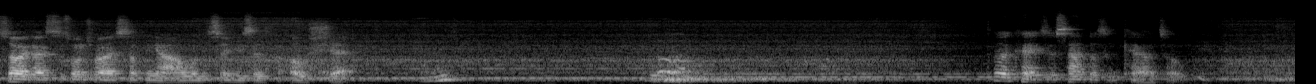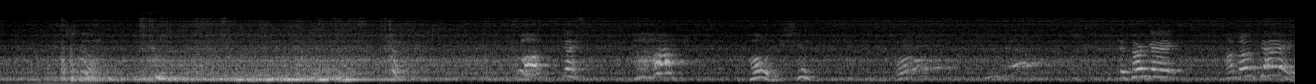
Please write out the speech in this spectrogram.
Sorry guys, just want to try something out. I want to see who says, oh shit. Okay, so Sam doesn't care at all. Hmm. Oh, yes. Aha. Holy shit. It's okay. I'm okay.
